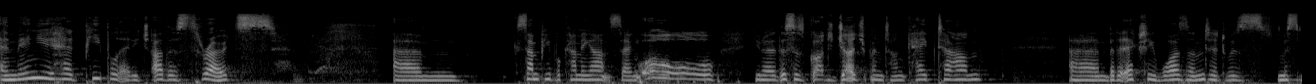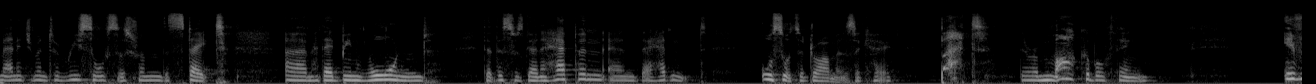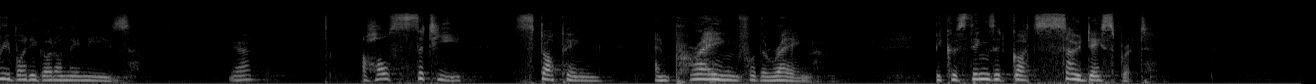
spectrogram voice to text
and then you had people at each other's throats. Um, some people coming out and saying, oh, you know, this is God's judgment on Cape Town. Um, but it actually wasn't. It was mismanagement of resources from the state. Um, they'd been warned that this was going to happen, and they hadn't, all sorts of dramas, okay? But the remarkable thing, everybody got on their knees. Yeah? A whole city stopping and praying for the rain because things had got so desperate.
